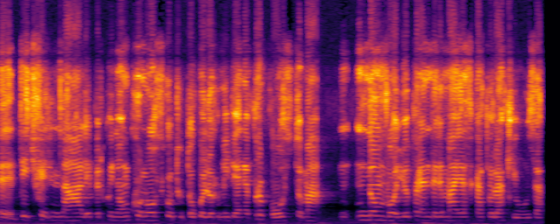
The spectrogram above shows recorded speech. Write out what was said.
eh, decennale, per cui non conosco tutto quello che mi viene proposto, ma non voglio prendere mai a scatola chiusa.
